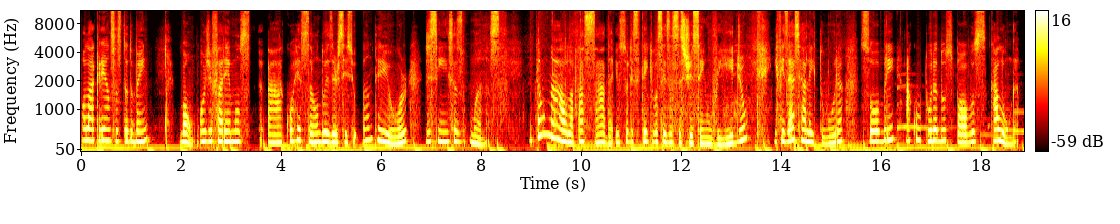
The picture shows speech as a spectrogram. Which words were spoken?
Olá, crianças, tudo bem? Bom, hoje faremos a correção do exercício anterior de ciências humanas. Então, na aula passada, eu solicitei que vocês assistissem um vídeo e fizessem a leitura sobre a cultura dos povos Calunga.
